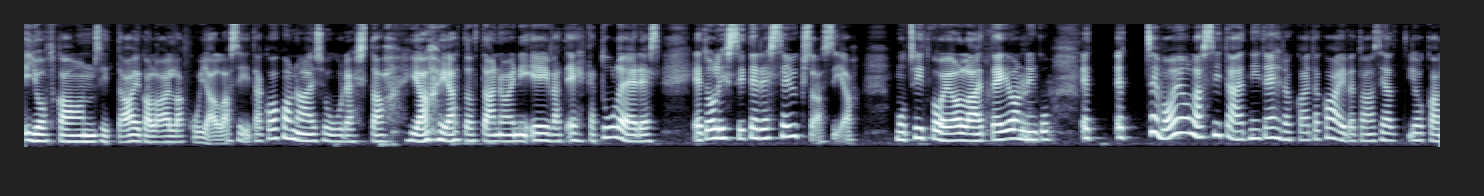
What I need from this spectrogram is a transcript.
jotka on sitten aika lailla kujalla siitä kokonaisuudesta ja, ja tota noin, niin eivät ehkä tule edes, että olisi sitten edes se yksi asia. Mutta sitten voi olla, että ei ole niinku, että et se voi olla sitä, että niitä ehdokkaita kaivetaan sieltä joka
